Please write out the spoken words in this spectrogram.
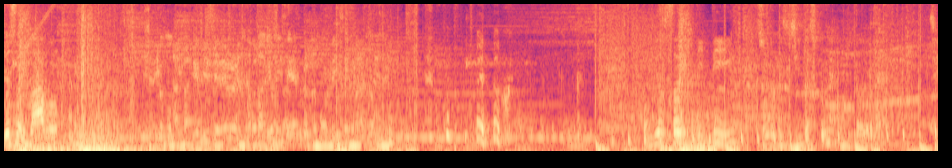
Yo soy Babo. Como que apagué mi cerebro, apagué mi cerebro como risa, hermano. Yo soy Titi. Solo necesitas una computadora. Sí,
